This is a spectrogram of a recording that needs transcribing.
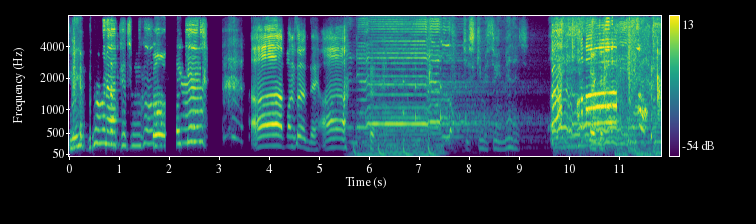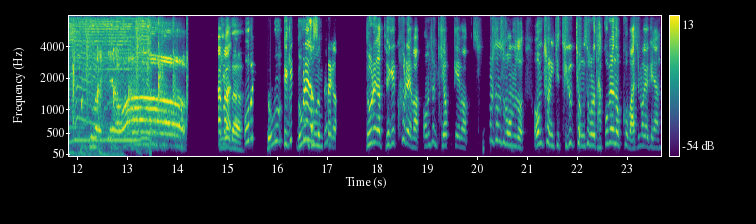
문, 문 앞에 두고 아 빵서였네. 아 잠깐만. 이거다. 오, 너무 되게 너무 좋은데? 노래가. 되게 쿨해 막 엄청 귀엽게 막 선수 보면서 엄청 이렇게 지극정성으로 다 꾸며놓고 마지막에 그냥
